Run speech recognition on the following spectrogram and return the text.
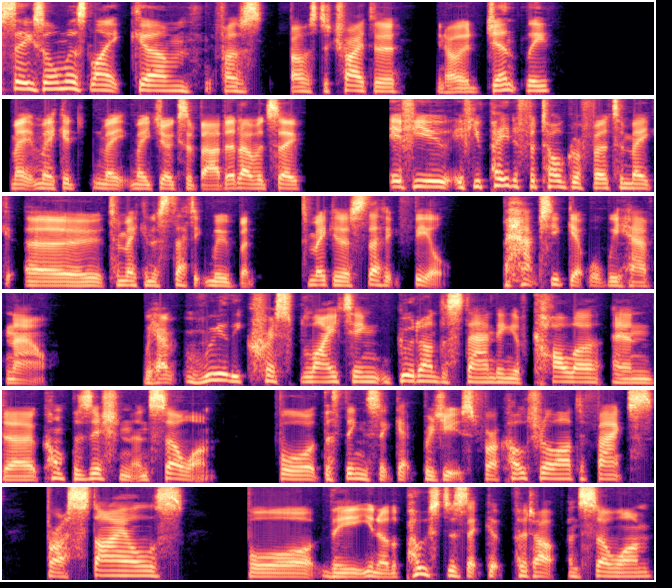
say it's almost like um, if I was if I was to try to you know gently make make it make make jokes about it. I would say if you if you paid a photographer to make uh to make an aesthetic movement to make an aesthetic feel, perhaps you get what we have now. We have really crisp lighting, good understanding of color and uh, composition, and so on for the things that get produced for our cultural artifacts, for our styles, for the you know the posters that get put up, and so on,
